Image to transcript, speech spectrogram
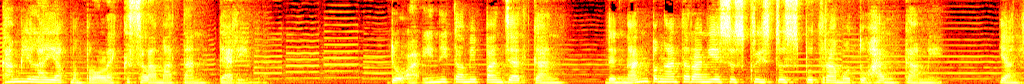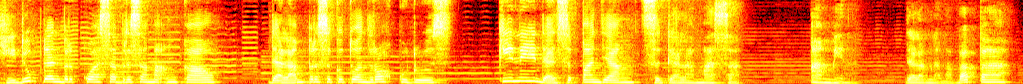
kami layak memperoleh keselamatan darimu. Doa ini kami panjatkan dengan pengantaran Yesus Kristus Putramu Tuhan kami, yang hidup dan berkuasa bersama engkau dalam persekutuan roh kudus, kini dan sepanjang segala masa. Amin. Dalam nama Bapa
